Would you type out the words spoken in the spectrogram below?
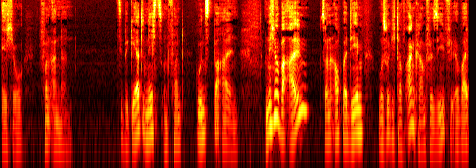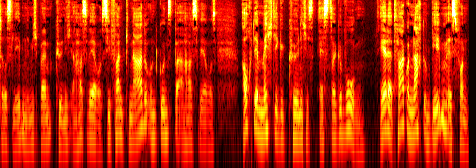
Echo von anderen. Sie begehrte nichts und fand Gunst bei allen. Und nicht nur bei allen, sondern auch bei dem, wo es wirklich darauf ankam für sie, für ihr weiteres Leben, nämlich beim König Ahasverus. Sie fand Gnade und Gunst bei Ahasverus. Auch der mächtige König ist Esther gewogen. Er, der Tag und Nacht umgeben ist von,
